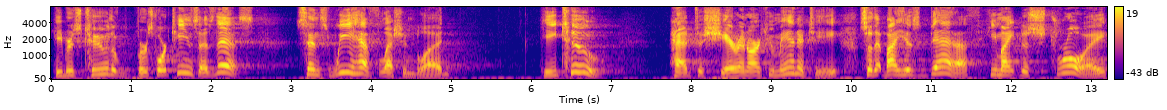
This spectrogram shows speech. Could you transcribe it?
Hebrews 2, the verse 14 says this Since we have flesh and blood, he too had to share in our humanity so that by his death he might destroy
